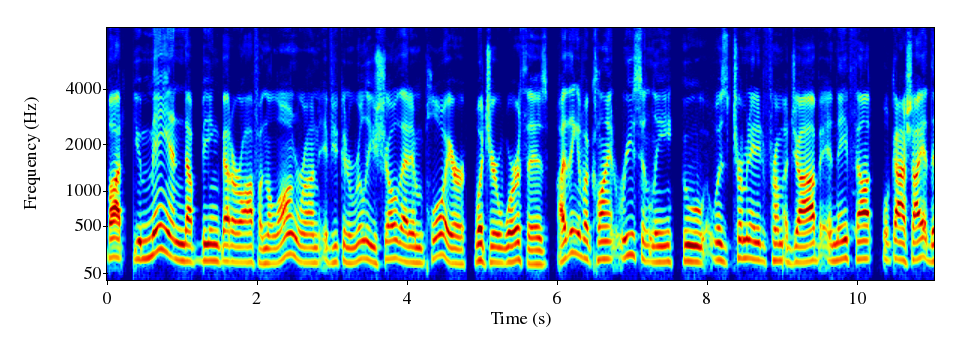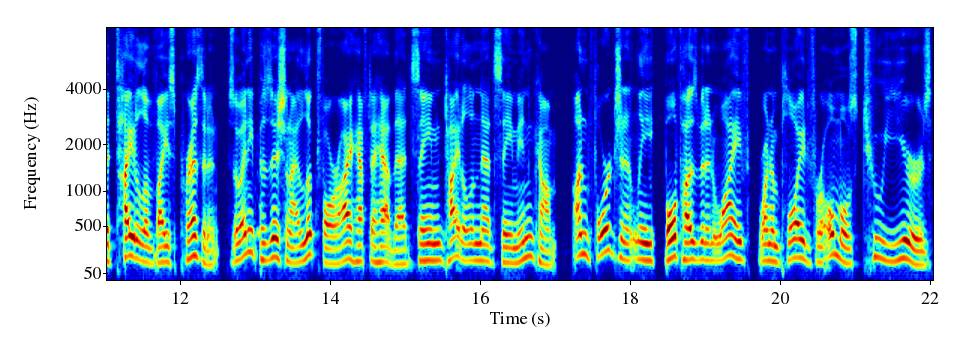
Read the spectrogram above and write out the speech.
but you may end up being better off in the long run if you can really show that employer what your worth is. I think of a client recently who was terminated from a job and they felt, well, gosh, I had the title of vice president. So any position I look for, I have to have that same title and that same income. Unfortunately, both husband and wife were unemployed for almost two years,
